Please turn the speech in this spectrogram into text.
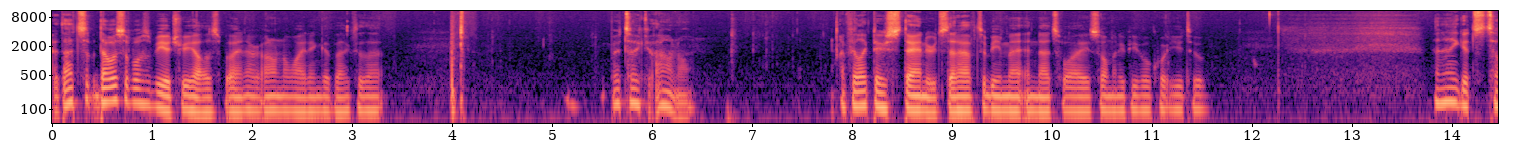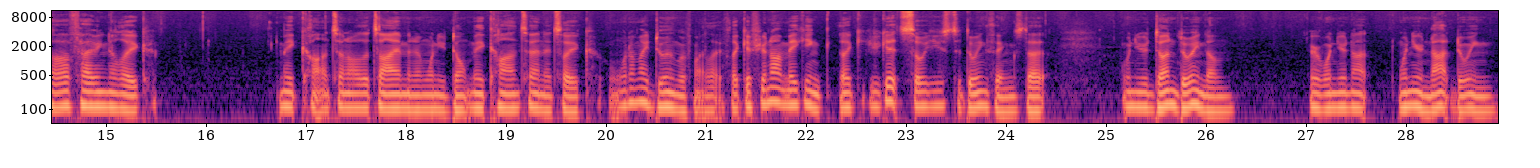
That's that was supposed to be a treehouse, but I never. I don't know why I didn't get back to that. But it's like I don't know. I feel like there's standards that have to be met, and that's why so many people quit YouTube. And then it gets tough having to like make content all the time, and then when you don't make content, it's like, what am I doing with my life? Like if you're not making, like you get so used to doing things that when you're done doing them, or when you're not when you're not doing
